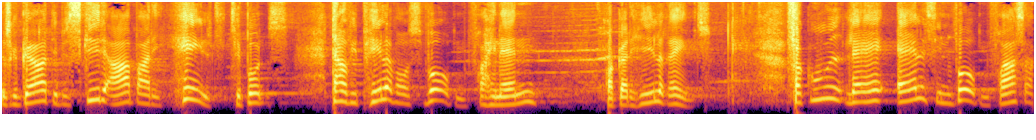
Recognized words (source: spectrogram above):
Det skal gøre det beskidte arbejde helt til bunds. Der hvor vi piller vores våben fra hinanden og gør det hele rent. For Gud lagde alle sine våben fra sig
